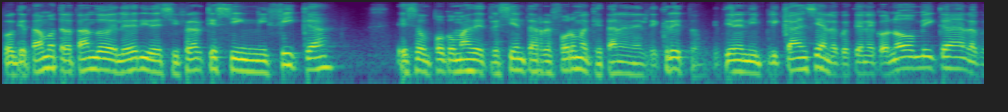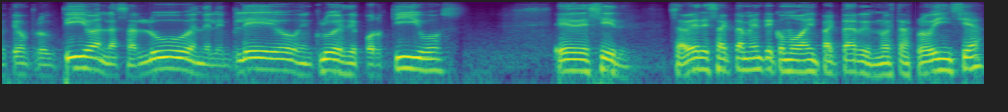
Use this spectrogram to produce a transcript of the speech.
porque estamos tratando de leer y descifrar qué significa esas un poco más de 300 reformas que están en el decreto, que tienen implicancia en la cuestión económica, en la cuestión productiva, en la salud, en el empleo, en clubes deportivos. Es decir, saber exactamente cómo va a impactar en nuestras provincias,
